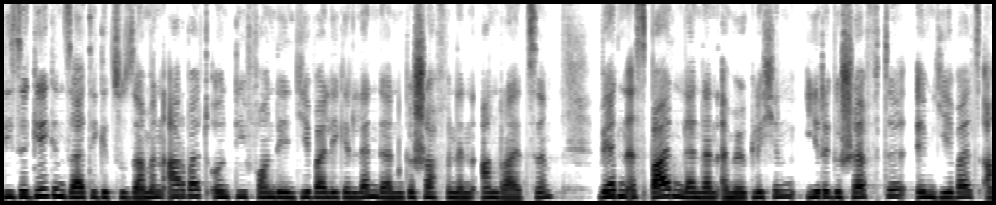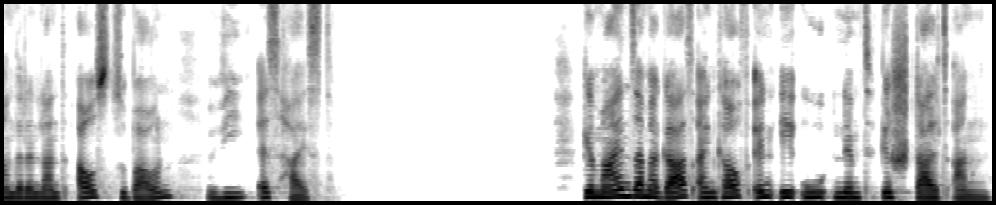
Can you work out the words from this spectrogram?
Diese gegenseitige Zusammenarbeit und die von den jeweiligen Ländern geschaffenen Anreize werden es beiden Ländern ermöglichen, ihre Geschäfte im jeweils anderen Land auszubauen, wie es heißt. Gemeinsamer Gaseinkauf in EU nimmt Gestalt an.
